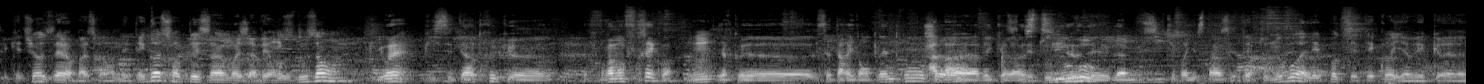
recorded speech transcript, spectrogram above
C'est quelque chose, d'ailleurs, parce qu'on était gosses en plus, hein. moi j'avais 11-12 ans. hein. Puis ouais, puis c'était un truc euh, vraiment frais, quoi. Mhm. C'est-à-dire que euh, ça t'arrive en pleine tronche, Ah bah, euh, avec euh, un c'était tout style, nouveau. de, de la musique, enfin, c'était tout nouveau à l'époque, c'était quoi? Il y avait que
